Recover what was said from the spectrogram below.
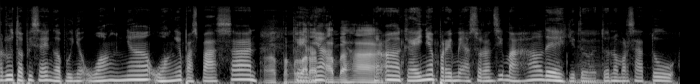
aduh tapi saya nggak punya uangnya, uangnya pas-pasan, uh, pengeluaran kayaknya, tambahan, uh, kayaknya premi asuransi mahal deh gitu, hmm. itu nomor satu.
